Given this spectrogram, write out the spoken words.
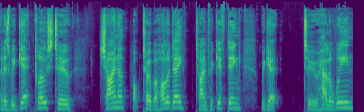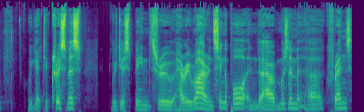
And as we get close to China, October holiday, time for gifting, we get to Halloween, we get to Christmas. We've just been through Hari Raya in Singapore and our Muslim uh, friends.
